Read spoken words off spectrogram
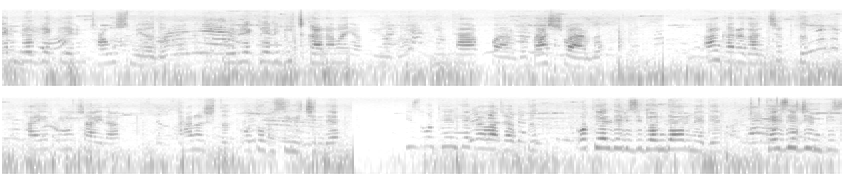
Benim böbreklerim çalışmıyordu. Böbreklerim iç kanama yapıyordu. İltihap vardı, taş vardı. Ankara'dan çıktık. Tayyip Uluçay'la tanıştık otobüsün içinde. Biz otelde kalacaktık. Otelde bizi göndermedi. Teyzeciğim biz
